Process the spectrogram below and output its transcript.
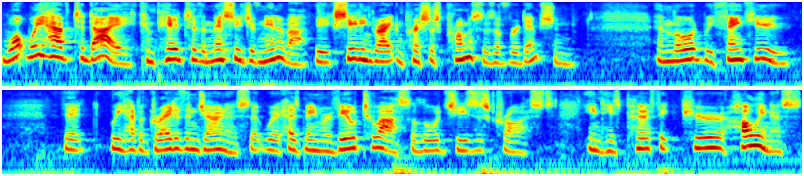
what we have today compared to the message of Nineveh, the exceeding great and precious promises of redemption. And Lord, we thank you that we have a greater than Jonas, that has been revealed to us, the Lord Jesus Christ, in his perfect, pure holiness,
